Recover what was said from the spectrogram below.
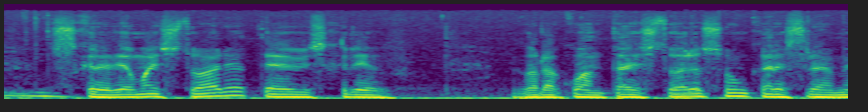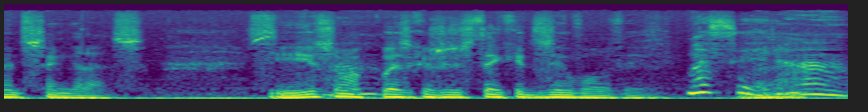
Hum. Escrever uma história até eu escrevo. Agora, contar a história, eu sou um cara extremamente sem graça. Será? E isso é uma coisa que a gente tem que desenvolver. Mas será? Né?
